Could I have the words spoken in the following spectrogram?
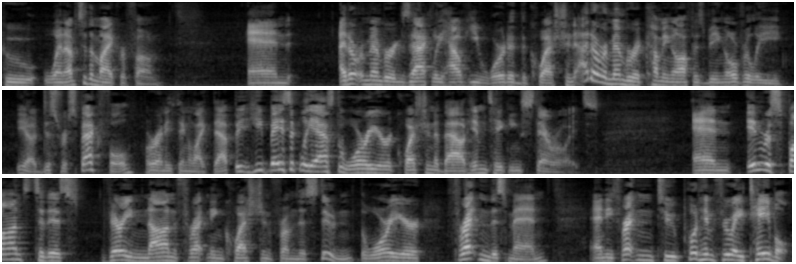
who went up to the microphone and I don't remember exactly how he worded the question. I don't remember it coming off as being overly, you know, disrespectful or anything like that. But he basically asked the warrior a question about him taking steroids. And in response to this very non-threatening question from this student, the warrior threatened this man and he threatened to put him through a table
